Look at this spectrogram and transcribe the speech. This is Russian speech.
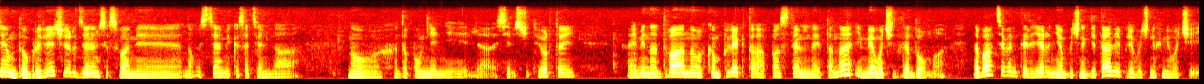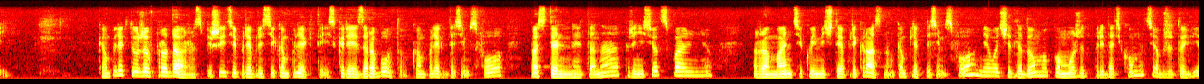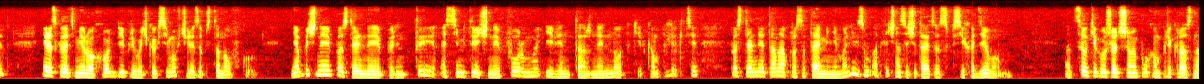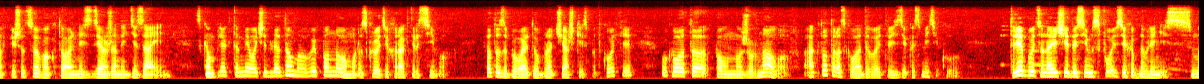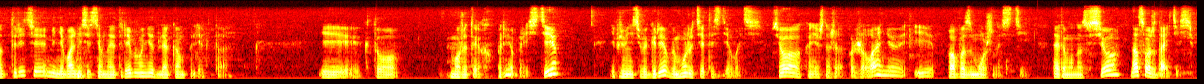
Всем добрый вечер. Делимся с вами новостями касательно новых дополнений для 74 а именно два новых комплекта пастельные тона и мелочи для дома. Добавьте в интерьер необычных деталей, привычных мелочей. Комплекты уже в продаже. Спешите приобрести комплекты и скорее за работу. Комплект для Sims 4, пастельные тона принесет спальню романтику и мечты о прекрасном. Комплект для Sims 4 мелочи для дома поможет придать комнате обжитой вид и рассказать миру о хобби и привычках симов через обстановку. Необычные пастельные принты, асимметричные формы и винтажные нотки. В комплекте пастельные тона, простота и минимализм отлично сочетаются с психоделом. Отсылки к ушедшим эпохам прекрасно впишутся в актуальный сдержанный дизайн. С комплектом мелочи для дома вы по-новому раскроете характер симов. Кто-то забывает убрать чашки из-под кофе, у кого-то полно журналов, а кто-то раскладывает везде косметику. Требуется наличие до Sims 4 всех обновлений. Смотрите минимальные системные требования для комплекта. И кто может их приобрести и применить в игре, вы можете это сделать. Все, конечно же, по желанию и по возможности. На этом у нас все. Наслаждайтесь.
